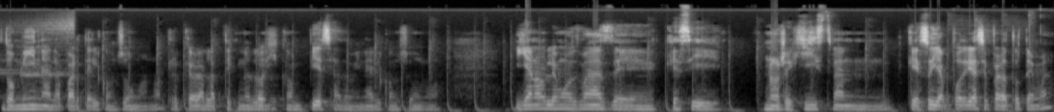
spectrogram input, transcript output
domina la parte del consumo, ¿no? Creo que ahora la tecnológica empieza a dominar el consumo. Y ya no hablemos más de que si nos registran, que eso ya podría ser para otro tema.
